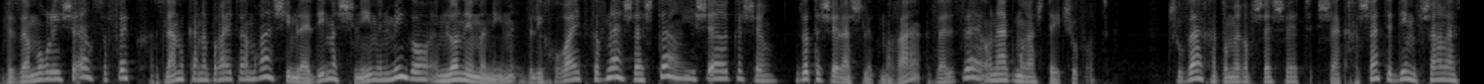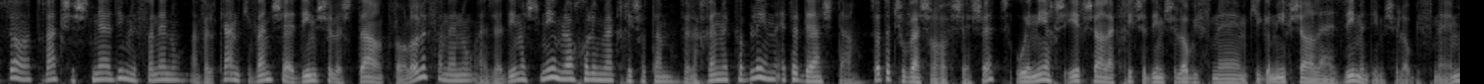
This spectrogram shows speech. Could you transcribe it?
וזה אמור להישאר ספק. אז למה כאן הברייתא אמרה שאם לעדים השניים אין מיגו, הם לא נאמנים, ולכאורה התכוונה שהשטר יישאר כשר? זאת השאלה של הגמרא, ועל זה עונה הגמרא שתי תשובות. תשובה אחת אומר רב ששת, שהכחשת עדים אפשר לעשות רק כששני עדים לפנינו, אבל כאן, כיוון שהעדים של השטר כבר לא לפנינו, אז העדים השניים לא יכולים להכחיש אותם, ולכן מקבלים את עדי השטר. זאת התשובה של רב ששת, הוא הניח שאי אפשר להכחיש עדים שלא בפניהם, כי גם אי אפשר להזים עדים שלא בפניהם,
